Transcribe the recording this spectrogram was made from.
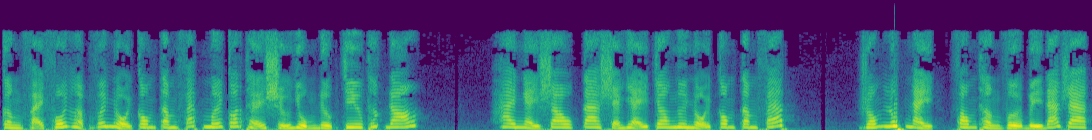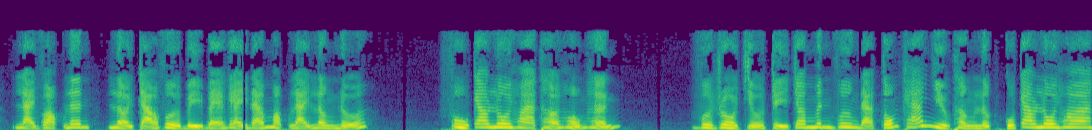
Cần phải phối hợp với nội công tâm pháp mới có thể sử dụng được chiêu thức đó. Hai ngày sau ta sẽ dạy cho ngươi nội công tâm pháp. Rống lúc này, phong thần vừa bị đá ra, lại vọt lên, lợi trảo vừa bị bẻ gãy đã mọc lại lần nữa. Phù cao lôi hòa thở hỗn hển. Vừa rồi chữa trị cho Minh Vương đã tốn khá nhiều thần lực của cao lôi hoa.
